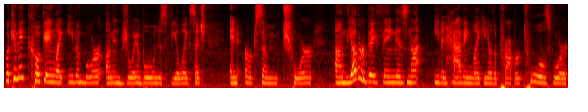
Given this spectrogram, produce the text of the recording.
what can make cooking like even more unenjoyable and just feel like such an irksome chore. Um, the other big thing is not even having like you know the proper tools for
